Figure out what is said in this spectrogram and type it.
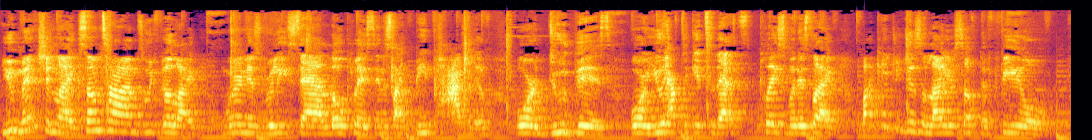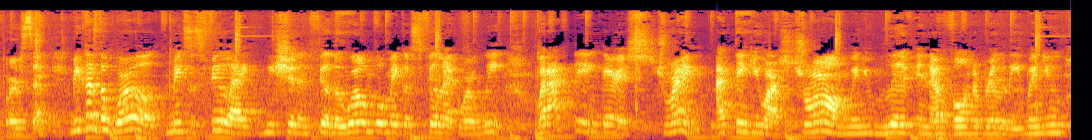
You mentioned like sometimes we feel like we're in this really sad, low place, and it's like be positive or do this or you have to get to that place. But it's like, why can't you just allow yourself to feel for a second? Because the world makes us feel like we shouldn't feel. The world will make us feel like we're weak. But I think there is strength. I think you are strong when you live in that vulnerability. When you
